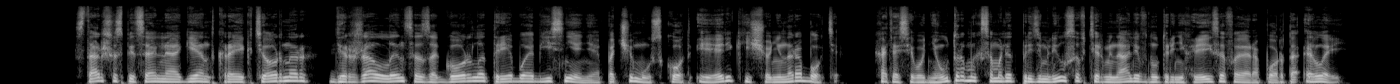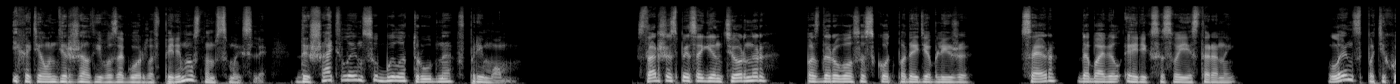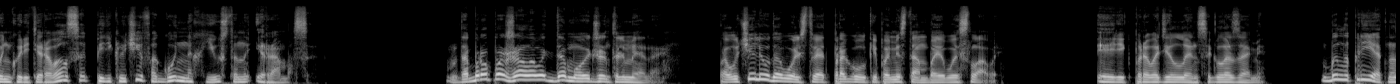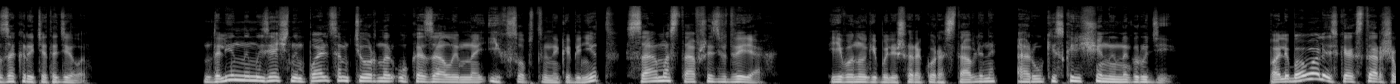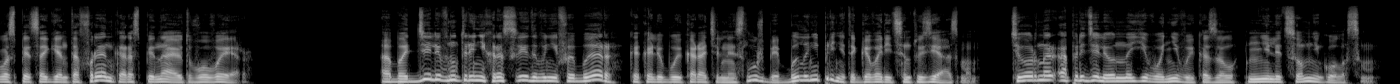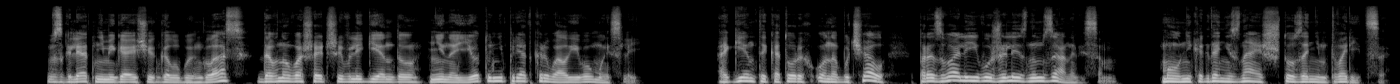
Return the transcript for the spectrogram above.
Старший специальный агент Крейг Тернер держал Лэнса за горло, требуя объяснения, почему Скотт и Эрик еще не на работе, хотя сегодня утром их самолет приземлился в терминале внутренних рейсов аэропорта Л.А. И хотя он держал его за горло в переносном смысле, дышать Лэнсу было трудно в прямом. «Старший спецагент Тернер», — поздоровался Скотт, подойдя ближе. «Сэр», — добавил Эрик со своей стороны. Лэнс потихоньку ретировался, переключив огонь на Хьюстона и Рамоса. «Добро пожаловать домой, джентльмены. Получили удовольствие от прогулки по местам боевой славы?» Эрик проводил Лэнса глазами. Было приятно закрыть это дело. Длинным изящным пальцем Тернер указал им на их собственный кабинет, сам оставшись в дверях. Его ноги были широко расставлены, а руки скрещены на груди. Полюбовались, как старшего спецагента Фрэнка распинают в ОВР. Об отделе внутренних расследований ФБР, как о любой карательной службе, было не принято говорить с энтузиазмом. Тернер определенно его не выказал ни лицом, ни голосом. Взгляд немигающих голубых глаз, давно вошедший в легенду, ни на йоту не приоткрывал его мыслей. Агенты, которых он обучал, прозвали его «железным занавесом». Мол, никогда не знаешь, что за ним творится.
